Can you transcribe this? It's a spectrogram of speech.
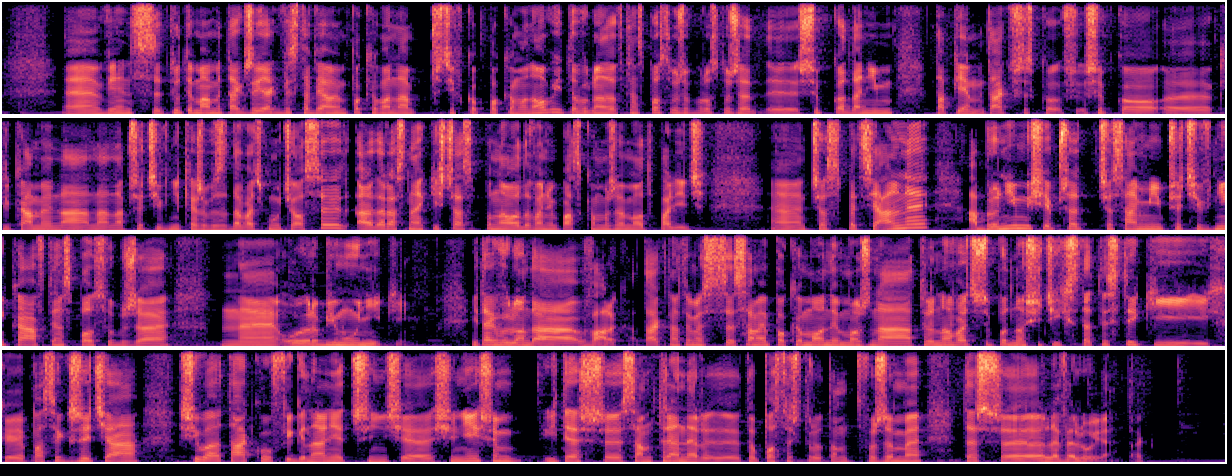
Więc tutaj mamy tak, że jak wystawiamy Pokemona przeciwko Pokemonowi, to wygląda w ten sposób, że po prostu, że szybko na nim tapiemy, tak? Wszystko, szybko klikamy na, na, na przeciwnika, żeby zadawać mu ciosy, ale raz na jakiś czas po naładowaniu paska możemy odpalić cios specjalny, a bronimy się przed ciosami przeciwnika w ten sposób, że robimy uniki. I tak wygląda walka, tak? Natomiast same Pokémony można trenować, czy podnosić ich statystyki, ich e, pasek życia, siłę ataków i generalnie czynić się silniejszym i też e, sam trener, e, tą postać, którą tam tworzymy, też leveluje, tak?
